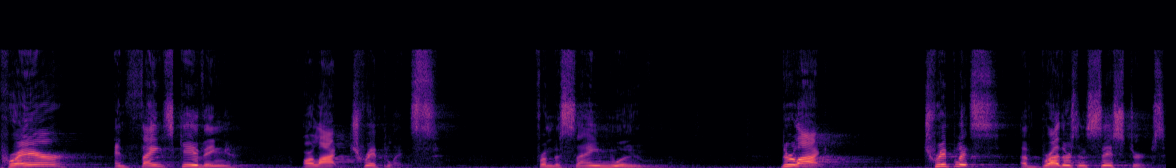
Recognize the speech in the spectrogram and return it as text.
prayer, and thanksgiving are like triplets from the same womb. They're like triplets of brothers and sisters.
